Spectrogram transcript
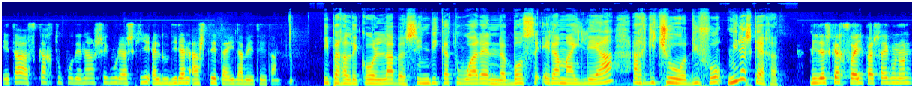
eta azkartuko dena segure aski heldu diren aste eta hilabeteetan. Iparaldeko lab sindikatuaren boz eramailea, argitxu dufo, mil esker? Mil esker, zoa ipasa egunon.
